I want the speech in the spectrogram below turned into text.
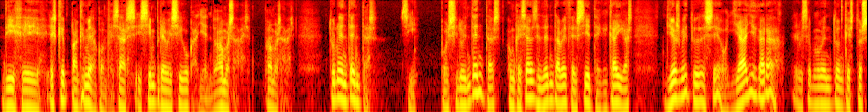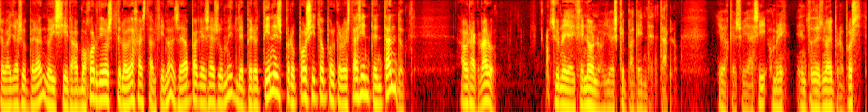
Dice, es que ¿para qué me voy a confesar si siempre me sigo cayendo? Vamos a ver, vamos a ver. ¿Tú lo intentas? Sí. Pues si lo intentas, aunque sean 70 veces 7 que caigas, Dios ve tu deseo, ya llegará ese momento en que esto se vaya superando y si a lo mejor Dios te lo deja hasta el final, será para que seas humilde, pero tienes propósito porque lo estás intentando. Ahora, claro, si uno ya dice, no, no, yo es que para qué intentarlo. Yo es que soy así, hombre, entonces no hay propósito.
